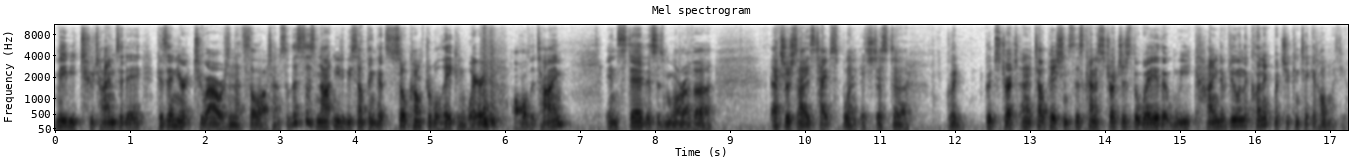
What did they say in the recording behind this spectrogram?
maybe two times a day, because then you're at two hours and that's still a lot of time. So this does not need to be something that's so comfortable they can wear it all the time. Instead, this is more of a exercise type splint. It's just a good good stretch. And I tell patients this kind of stretches the way that we kind of do in the clinic, but you can take it home with you.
